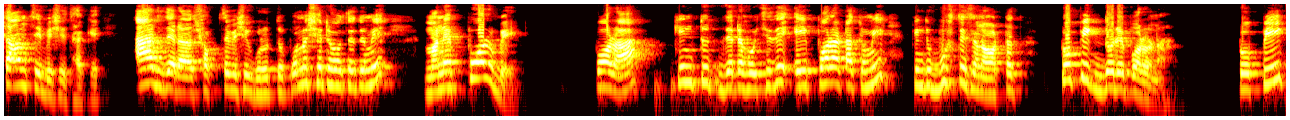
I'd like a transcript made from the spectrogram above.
চান্সই বেশি থাকে। আর যারা সবচেয়ে বেশি গুরুত্বপূর্ণ সেটা হচ্ছে তুমি মানে পড়বে। পড়া কিন্তু যেটা হয়েছে যে এই পড়াটা তুমি কিন্তু বুঝতেছো না, অর্থাৎ টপিক ধরে পড়ো না। টপিক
